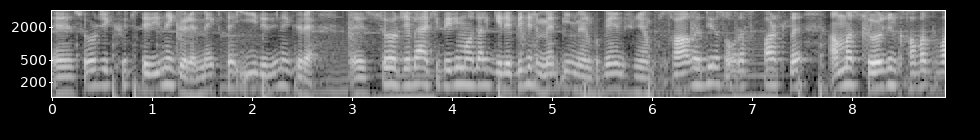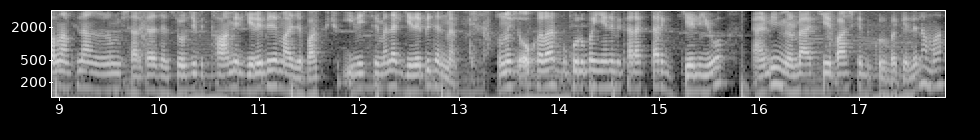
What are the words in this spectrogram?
e, Surge kötü dediğine göre Max'e iyi dediğine göre e, Surge belki bir model gelebilir mi bilmiyorum bu benim düşüncem. Bu sağlığı diyorsa orası farklı ama Surge'ün kafası falan filan kırılmış arkadaşlar. Surge bir tamir gelebilir mi acaba? Küçük iyileştirmeler gelebilir mi? Sonuçta o kadar bu gruba yeni bir karakter geliyor. Yani bilmiyorum belki başka bir gruba gelir ama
